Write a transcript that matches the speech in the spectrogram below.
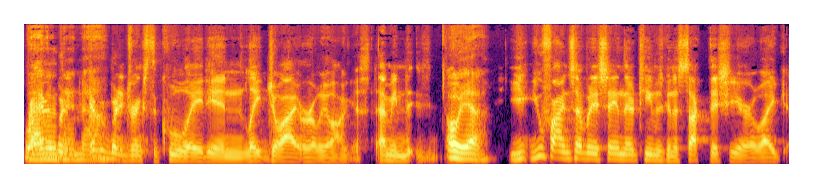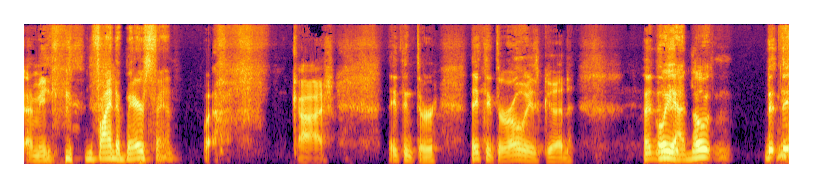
well, everybody, than, uh, everybody drinks the Kool-Aid in late July early August. I mean oh yeah. you, you find somebody saying their team is going to suck this year like I mean you find a Bears fan. Well, gosh, they think they're they think they're always good. Oh yeah, those, they, they,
